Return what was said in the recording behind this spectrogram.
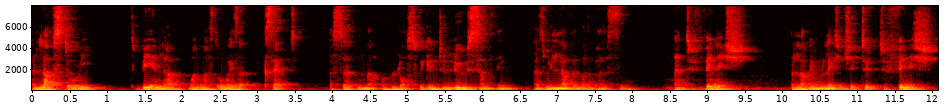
a love story, to be in love, one must always accept a certain amount of loss. We're going to lose something as we love another person. And to finish a loving relationship, to, to finish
